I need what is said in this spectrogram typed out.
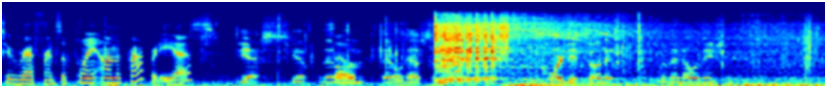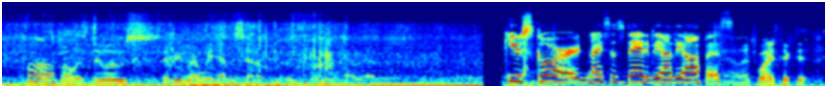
to reference a point on the property. Yes. Yes. Yep. That'll So- that'll have some coordinates on it with an elevation, Cool. as well as those everywhere we have a setup. You scored. Nicest day to be out of the office. Uh, that's why I picked it.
